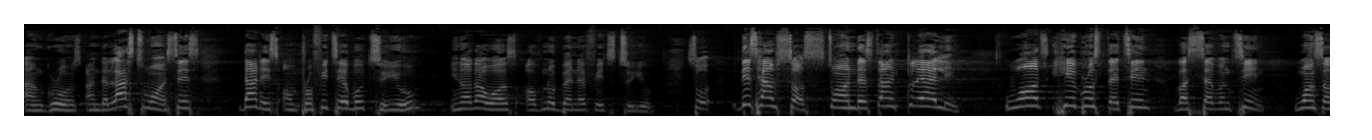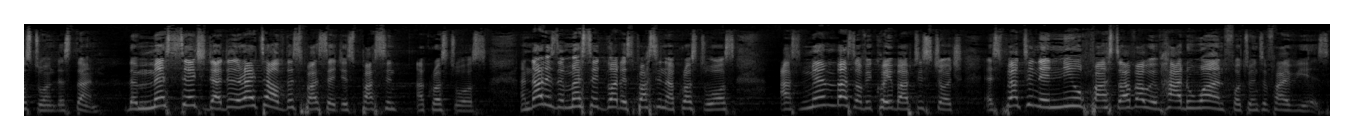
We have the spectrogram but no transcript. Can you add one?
and groans. And the last one says, that is unprofitable to you. In other words, of no benefit to you. So this helps us to understand clearly what Hebrews 13 verse 17 wants us to understand. The message that the writer of this passage is passing across to us. And that is the message God is passing across to us as members of Ikoyi Baptist Church, expecting a new pastor after we've had one for 25 years.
